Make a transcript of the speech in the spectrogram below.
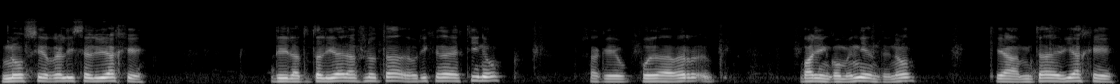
no se realiza el viaje de la totalidad de la flota de origen a destino, ya que puede haber varios inconvenientes, ¿no? Que a mitad de viaje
